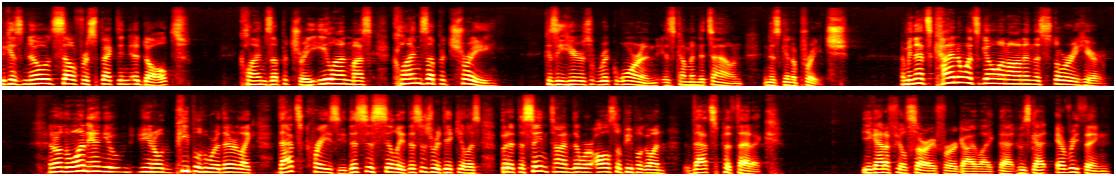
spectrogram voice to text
because no self respecting adult climbs up a tree. Elon Musk climbs up a tree because he hears Rick Warren is coming to town and is going to preach. I mean, that's kind of what's going on in the story here. And on the one hand, you, you know, the people who were there, like, that's crazy. This is silly. This is ridiculous. But at the same time, there were also people going, that's pathetic. You got to feel sorry for a guy like that who's got everything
